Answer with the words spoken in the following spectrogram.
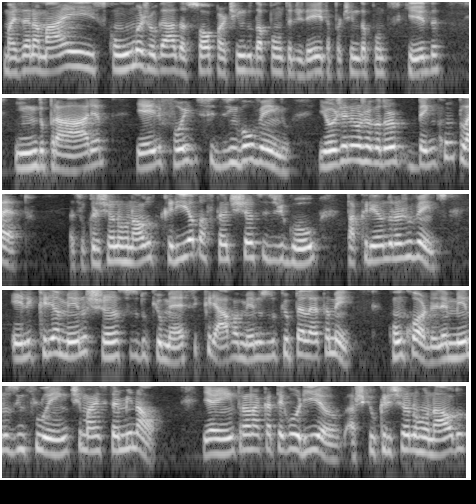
mas era mais com uma jogada só, partindo da ponta direita, partindo da ponta esquerda e indo para a área. E aí ele foi se desenvolvendo. E hoje ele é um jogador bem completo. Assim, o Cristiano Ronaldo cria bastante chances de gol, tá criando na Juventus ele cria menos chances do que o Messi, criava menos do que o Pelé também. Concordo, ele é menos influente, mais terminal. E aí entra na categoria, acho que o Cristiano Ronaldo,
